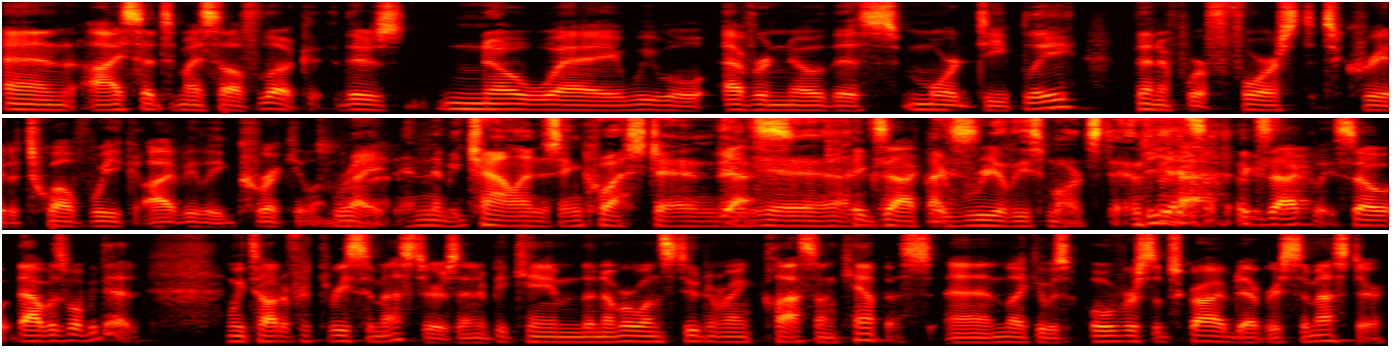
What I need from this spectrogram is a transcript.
And I said to myself, look, there's no way we will ever know this more deeply than if we're forced to create a 12 week Ivy League curriculum. Right. And then be challenged and questioned. Yes. And, yeah, exactly. By really smart students. Yeah, exactly. So that was what we did. We taught it for three semesters and it became the number one student ranked class on campus. And like it was oversubscribed every semester.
